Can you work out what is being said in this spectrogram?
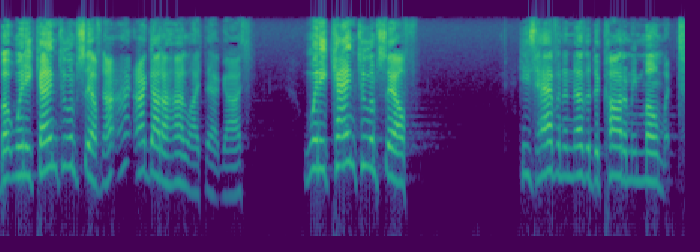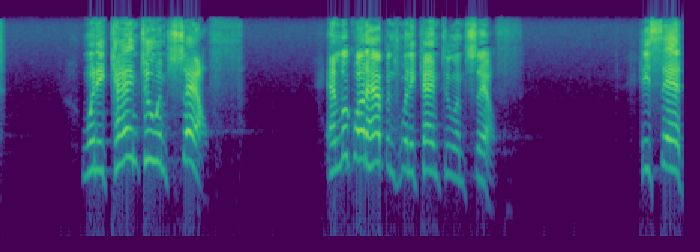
but when he came to himself, now I, I got to highlight that, guys. When he came to himself, he's having another dichotomy moment. When he came to himself, and look what happens when he came to himself. He said,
